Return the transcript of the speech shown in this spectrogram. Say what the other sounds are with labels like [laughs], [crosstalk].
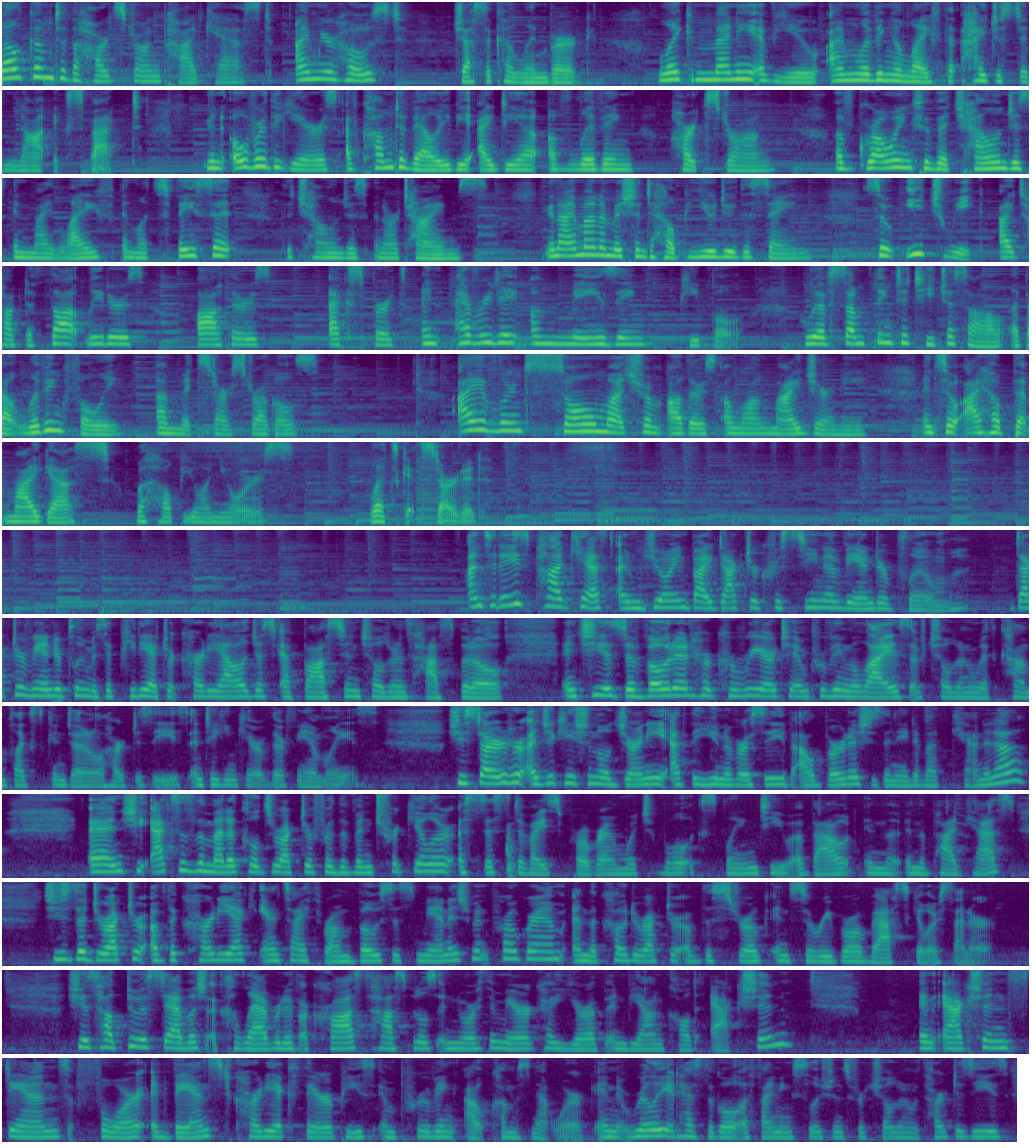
Welcome to the Heartstrong podcast. I'm your host, Jessica Lindberg. Like many of you, I'm living a life that I just did not expect. And over the years, I've come to value the idea of living heartstrong, of growing through the challenges in my life, and let's face it, the challenges in our times. And I'm on a mission to help you do the same. So each week, I talk to thought leaders, authors, experts, and everyday amazing people who have something to teach us all about living fully amidst our struggles. I have learned so much from others along my journey, and so I hope that my guests will help you on yours. Let's get started. On today's podcast, I'm joined by Dr. Christina VanderPluym. Dr. VanderPluym is a pediatric cardiologist at Boston Children's Hospital, and she has devoted her career to improving the lives of children with complex congenital heart disease and taking care of their families. She started her educational journey at the University of Alberta. She's a native of Canada. And she acts as the medical director for the Ventricular Assist Device Program, which we'll explain to you about in the in the podcast. She's the director of the Cardiac Antithrombosis Management Program and the co-director of the Stroke and Cerebrovascular Center. She has helped to establish a collaborative across hospitals in North America, Europe, and beyond called ACTION and ACTION stands for Advanced Cardiac Therapies Improving Outcomes Network. And really, it has the goal of finding solutions for children with heart disease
